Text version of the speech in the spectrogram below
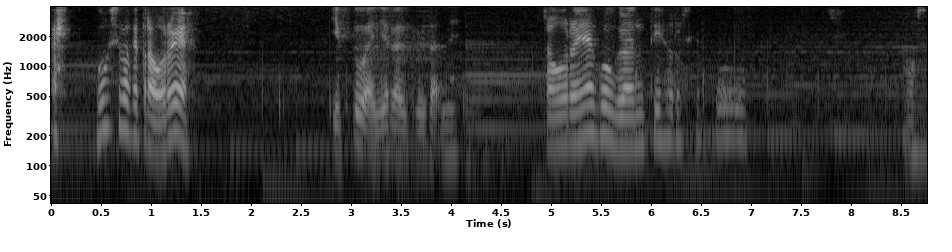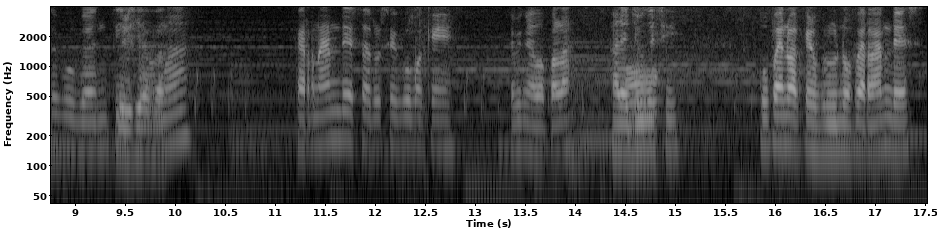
eh gue masih pakai Traore ya Itu anjir ada tulisannya. Traorenya gue ganti harusnya tuh Maksudnya gue ganti siapa? sama Fernandes harusnya gue pakai tapi nggak apa-apa lah ada Oh. juga sih gue pengen pakai Bruno Fernandes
